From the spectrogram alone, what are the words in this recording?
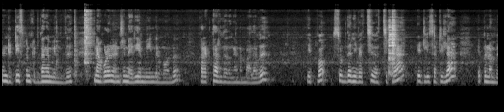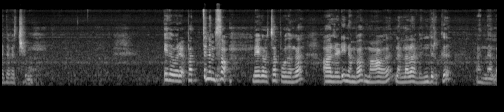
ரெண்டு டீஸ்பூன் கிட்ட தாங்க மீந்தது. நான் கூட நினச்சேன் நிறைய மீந்துருமோன்னு. கரெக்டாக இருந்ததுங்க நம்ம அளவு. இப்போது சுடு தண்ணி வச்சு வச்சுட்டேன். இட்லி சட்டியில் இப்போ நம்ம இதை வச்சுடுவோம். இது ஒரு பத்து நிமிஷம் வேக வச்சா போதுங்க. ஆல்ரெடி நம்ம மாவு நல்லா தான் வெந்திருக்கு. அதனால்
